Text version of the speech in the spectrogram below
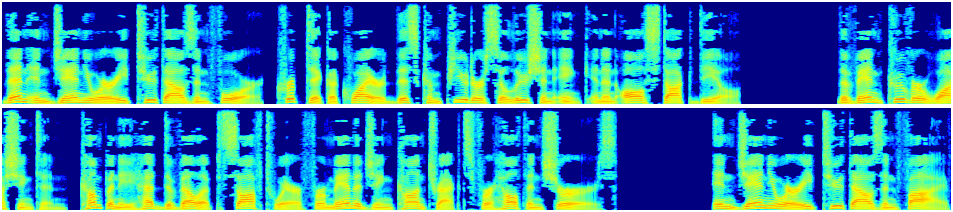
Then in January 2004, Kryptiq acquired this Computer Solution Inc. in an all-stock deal. The Vancouver, Washington, company had developed software for managing contracts for health insurers. In January 2005,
